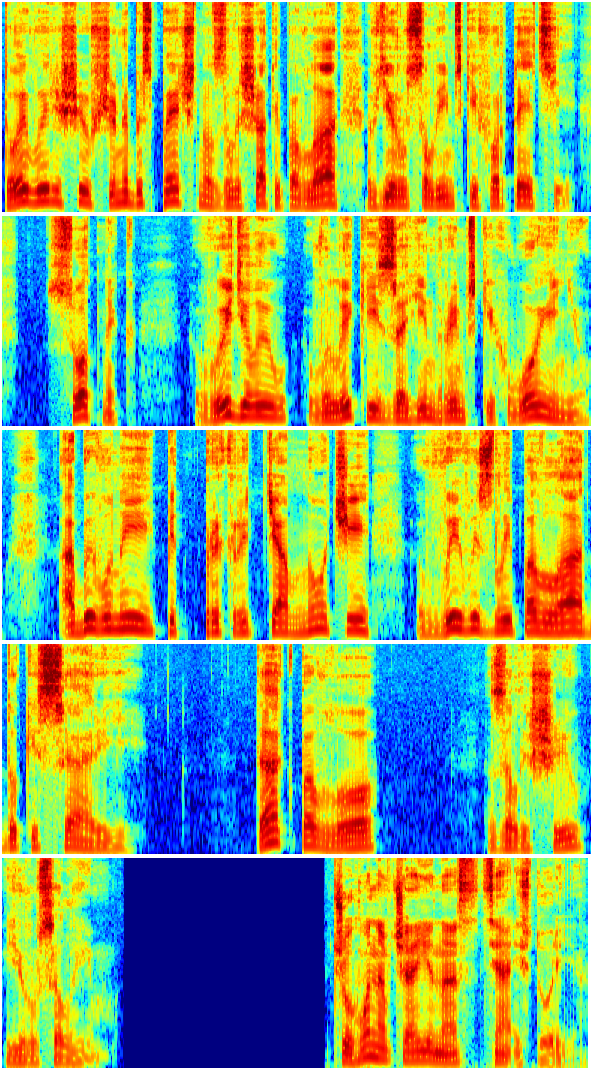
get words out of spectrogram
той вирішив, що небезпечно залишати Павла в Єрусалимській фортеці. Сотник виділив великий загін римських воїнів, аби вони під прикриттям ночі вивезли Павла до Кесарії. Так Павло залишив Єрусалим. Чого навчає нас ця історія?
